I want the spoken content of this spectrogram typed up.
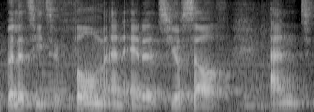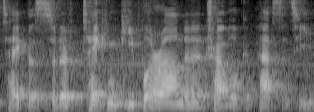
ability to film and edit yourself, and to take this sort of taking people around in a travel capacity,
